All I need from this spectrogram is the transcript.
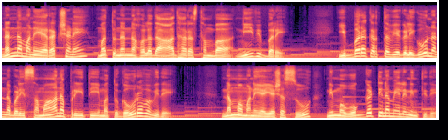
ನನ್ನ ಮನೆಯ ರಕ್ಷಣೆ ಮತ್ತು ನನ್ನ ಹೊಲದ ಆಧಾರ ಸ್ತಂಭ ನೀವಿಬ್ಬರೇ. ಇಬ್ಬರ ಕರ್ತವ್ಯಗಳಿಗೂ ನನ್ನ ಬಳಿ ಸಮಾನ ಪ್ರೀತಿ ಮತ್ತು ಗೌರವವಿದೆ. ನಮ್ಮ ಮನೆಯ ಯಶಸ್ಸು ನಿಮ್ಮ ಒಗ್ಗಟ್ಟಿನ ಮೇಲೆ ನಿಂತಿದೆ.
